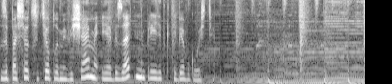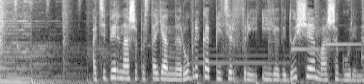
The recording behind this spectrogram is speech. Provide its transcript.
запасется теплыми вещами и обязательно приедет к тебе в гости. А теперь наша постоянная рубрика «Питер Фри» и ее ведущая Маша Гурина.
